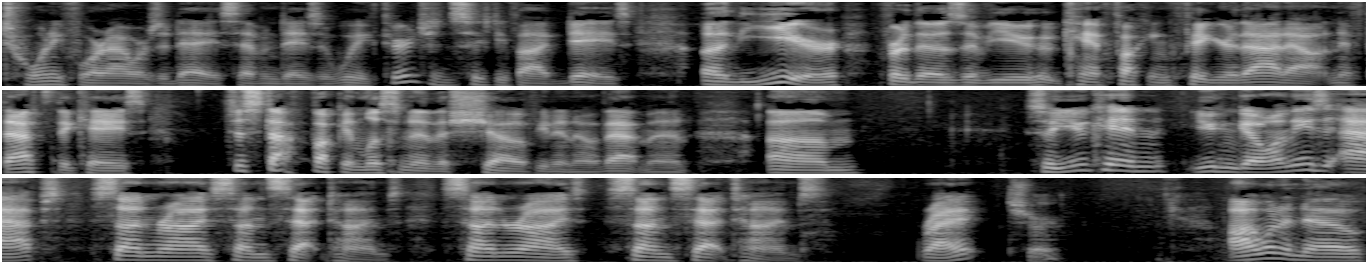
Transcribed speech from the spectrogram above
24 hours a day, seven days a week, 365 days a year for those of you who can't fucking figure that out. And if that's the case, just stop fucking listening to the show if you didn't know what that meant. Um, so you can you can go on these apps, sunrise, sunset times, sunrise, sunset times, right? Sure. I want to know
